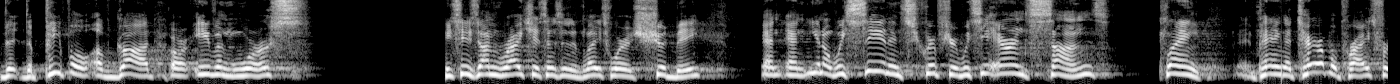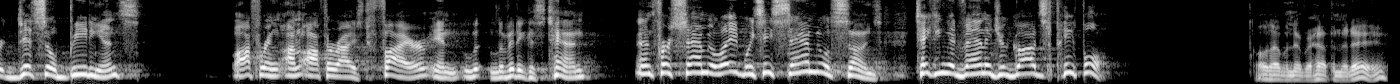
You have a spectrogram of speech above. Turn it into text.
the, the people of God are even worse. He sees unrighteousness in a place where it should be. And, and, you know, we see it in Scripture. We see Aaron's sons playing, paying a terrible price for disobedience offering unauthorized fire in Le- Leviticus 10. And in 1 Samuel 8, we see Samuel's sons taking advantage of God's people. Oh, that would never happen today.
